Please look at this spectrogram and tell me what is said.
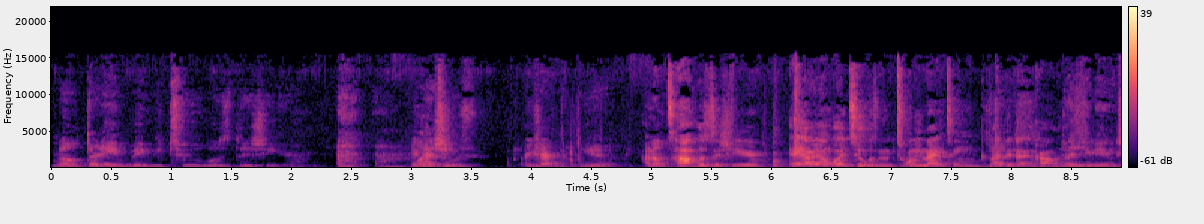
No, 38 Baby 2 was this year. He Last year. Are you sure? Yeah. I know Top was this year. AI Youngboy 2 was in 2019 because I did that in college. This year. It's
